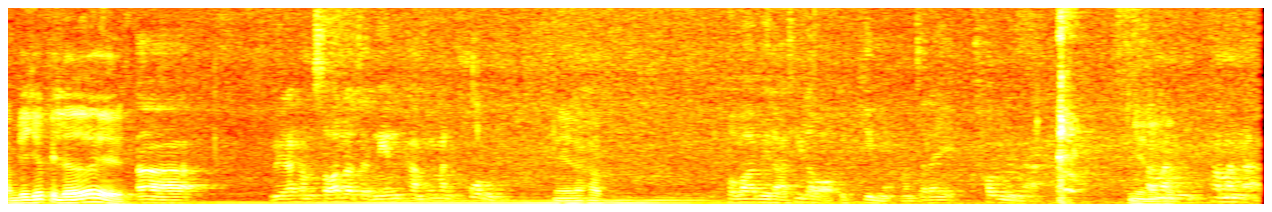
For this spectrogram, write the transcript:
ทำเยอะๆไปเลย เอ่อเวลาทำซอสเราจะเน้นทำให้มันข้น นี่นะครับ เพราะว่าเวลาที่เราเออกไปกินเนี่ยมันจะได้เข้าเนื้อนี่ถ้านะคมัรันบ ถ้ามันอ่า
